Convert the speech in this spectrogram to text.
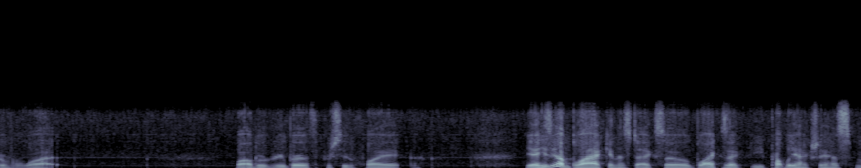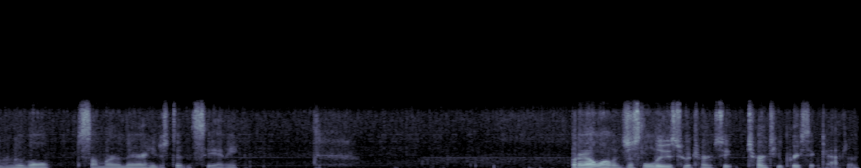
what? Wildwood Rebirth, Pursuit of Flight. Yeah, he's got black in his deck, so black is he probably actually has some removal somewhere in there. He just didn't see any. But I don't want to just lose to a turn two, turn two precinct captain.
